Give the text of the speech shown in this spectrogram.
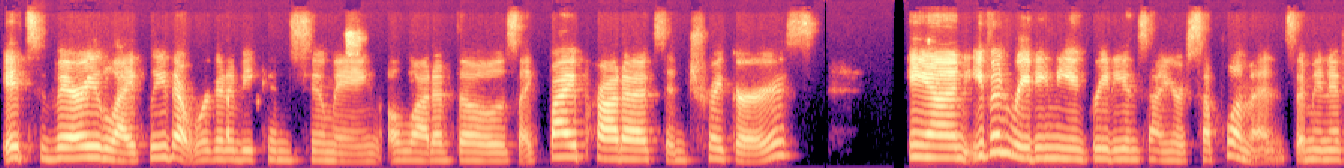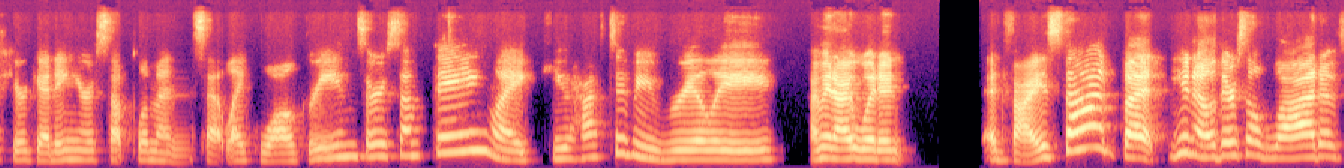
it's very likely that we're going to be consuming a lot of those like byproducts and triggers and even reading the ingredients on your supplements. I mean if you're getting your supplements at like walgreens or something like you have to be really i mean i wouldn't advise that but you know there's a lot of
